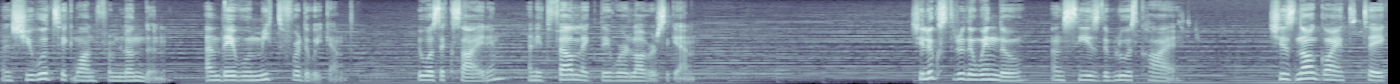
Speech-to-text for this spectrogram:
and she would take one from London, and they would meet for the weekend. It was exciting, and it felt like they were lovers again. She looks through the window and sees the blue sky. She's not going to take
